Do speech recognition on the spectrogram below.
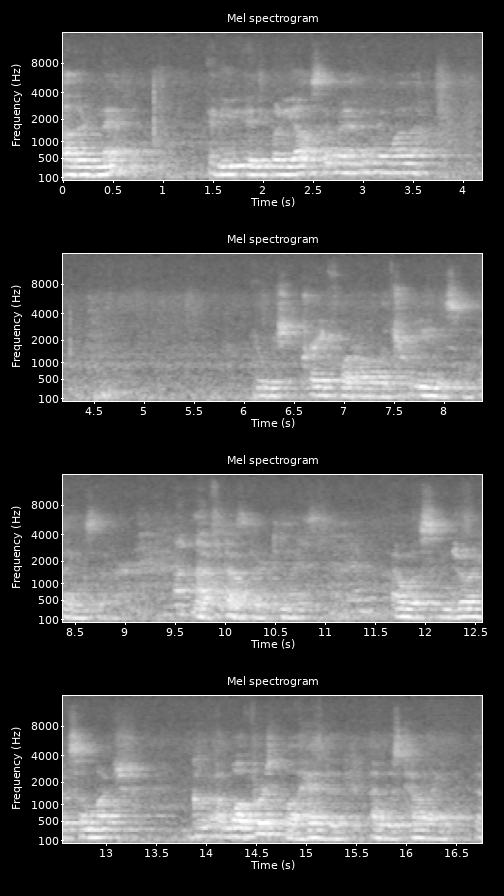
Other than that, any, anybody else have anything they want to? We should pray for all the trees and things that are left out there tonight. I was enjoying so much. Go- uh, Well, first of all, I had to, I was telling uh,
